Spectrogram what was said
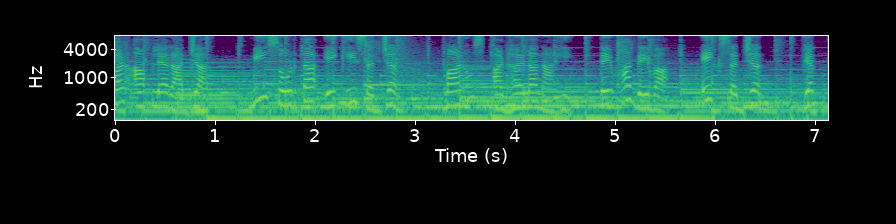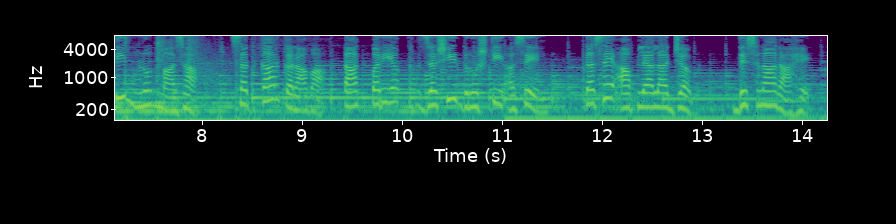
पण आपल्या राज्यात मी सोडता एकही सज्जन माणूस आढळला नाही. तेव्हा देवा एक सज्जन व्यक्ती म्हणून माझा सत्कार करावा. तात्पर्य जशी दृष्टी असेल तसे आपल्याला जग दिसणार आहे.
